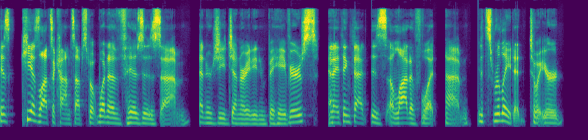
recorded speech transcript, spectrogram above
His he has lots of concepts, but one of his is um, energy generating behaviors, and I think that is a lot of what um, it's related to what you're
